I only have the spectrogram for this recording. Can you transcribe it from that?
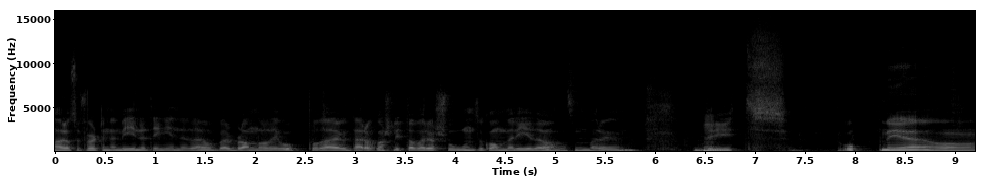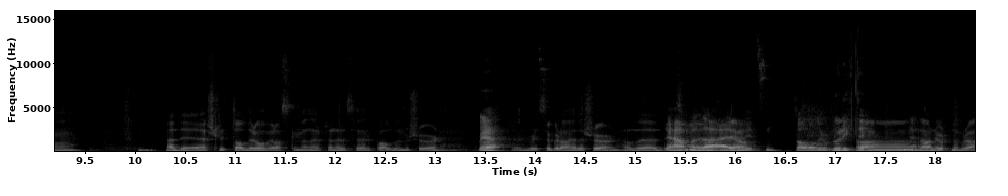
Har jeg også ført med mine ting inn i det, og bare blanda det i hop. Og det er jo derav kanskje litt av variasjonen som kommer i det òg, som bare bryter opp mye. Og Nei, det Jeg slutter aldri å overraske meg når jeg fremdeles hører på albumet sjøl. ja. Jeg er blitt så glad i det sjøl. Og det, det Ja, men er, det er jo- vitsen. Da har han gjort noe riktig. Da, da har han gjort noe bra.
